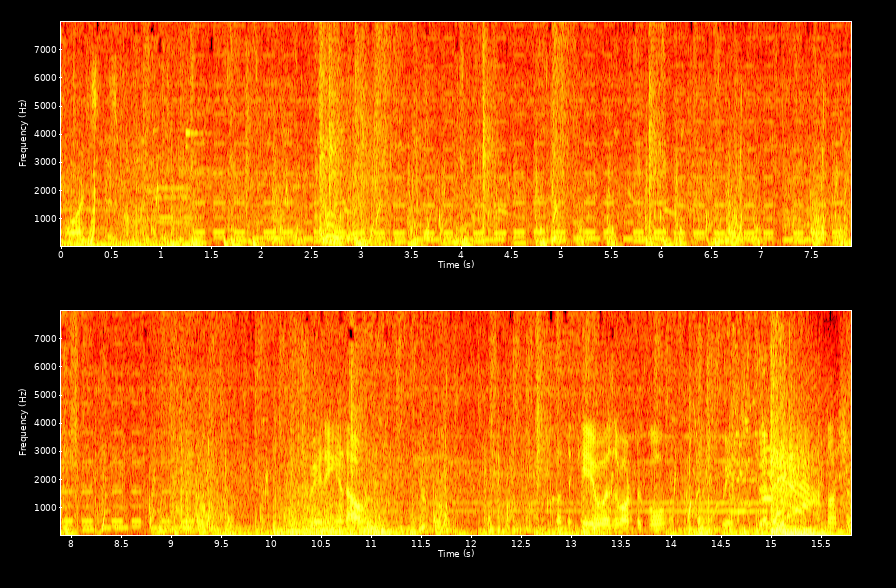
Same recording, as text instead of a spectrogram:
qwertz is gone. Waiting it out. But the KO is about to go. Wait, it? I'm not sure.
